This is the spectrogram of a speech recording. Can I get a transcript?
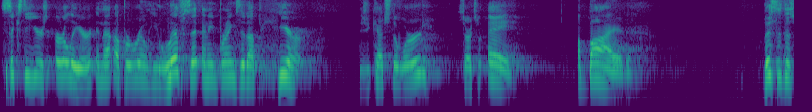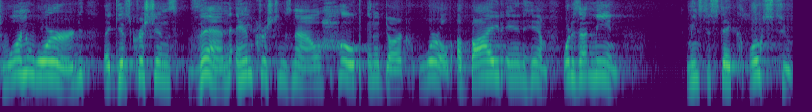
60 years earlier in that upper room. He lifts it and he brings it up here. Did you catch the word? It starts with A abide. This is this one word that gives Christians then and Christians now hope in a dark world. Abide in Him. What does that mean? It means to stay close to,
